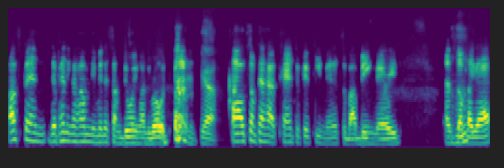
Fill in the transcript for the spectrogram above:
I'll spend depending on how many minutes I'm doing on the road. yeah. I'll sometimes have 10 to 15 minutes about being married and stuff Mhm. like that.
